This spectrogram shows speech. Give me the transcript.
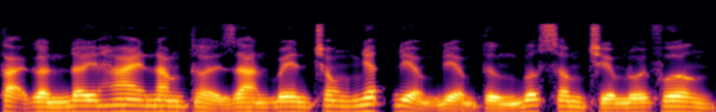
tại gần đây 2 năm thời gian bên trong nhất điểm điểm từng bước xâm chiếm đối phương.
